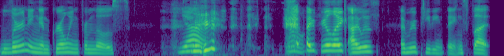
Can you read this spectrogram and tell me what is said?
learning and growing from those. Yeah. I feel like I was I'm repeating things, but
